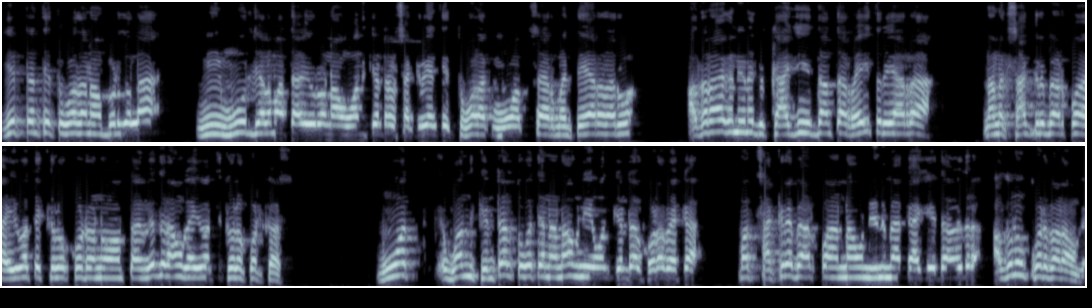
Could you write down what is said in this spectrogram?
ಇಟ್ಟು ಅಂತ ತಗೋದ ನಾವು ಬಿಡುದಿಲ್ಲ. ನೀ ಮೂರ್ ಜನ್ಮ ತಾಳಿದ್ರು ನಾವು ಒಂದ್ ಕ್ವಿಂಟಲ್ ಸಕ್ರಿ ಅಂತ ತಗೊಳಕ್ ಮೂವತ್ ಸಾವಿರ ಮಂದಿ ತಯಾರದಾರು. ಅದ್ರಾಗ ನಿನಗ ಕಾಜಿ ಇದ್ದಂತ ರೈತರು ಯಾರ? ನನಗೆ ಸಕ್ರಿ ಬೇಡಪ್ಪ ಐವತ್ತು ಕಿಲೋ ಕೊಡೋನು ಅಂತ ಇದ್ರೆ ಅವ್ಗೆ ಐವತ್ತು ಕಿಲೋ ಕೊಟ್ಟು ಕಳ್ಸ. ಮೂವತ್ ಒಂದ್ ಕ್ವಿಂಟಲ್ ತಗೋತೇನ ನೀ ಒಂದ್ ಕ್ವಿಂಟಲ್ ಕೊಡಬೇಕ? ಮತ್ ಸಕ್ಕರೆ ಬ್ಯಾಡಪ್ಪ ನಾವು ನಿನ್ ಮ್ಯಾಕ್ ಇದ್ರ ಅದನ್ನು ಕೊಡಬೇಡ ಅವಂಗ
